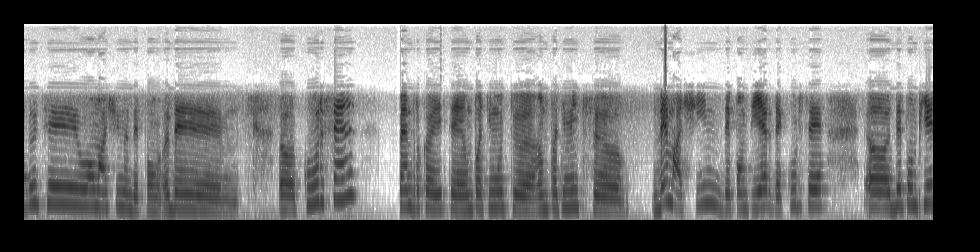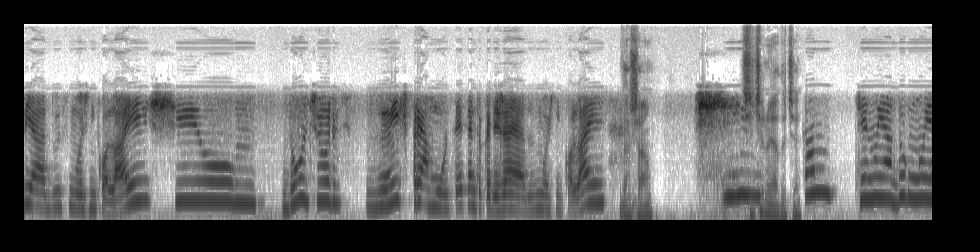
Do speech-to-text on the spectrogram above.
aduce o mașină de, pom- de uh, curse, pentru că este împătimit, uh, împătimit uh, de mașini, de pompieri, de curse. Uh, de pompieri a adus Moș Nicolae și um, dulciuri, nici prea multe, pentru că deja i-a adus Moș Nicolae. Așa. Și, Și ce nu-i aduce? cam ce nu-i aduc, nu-i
